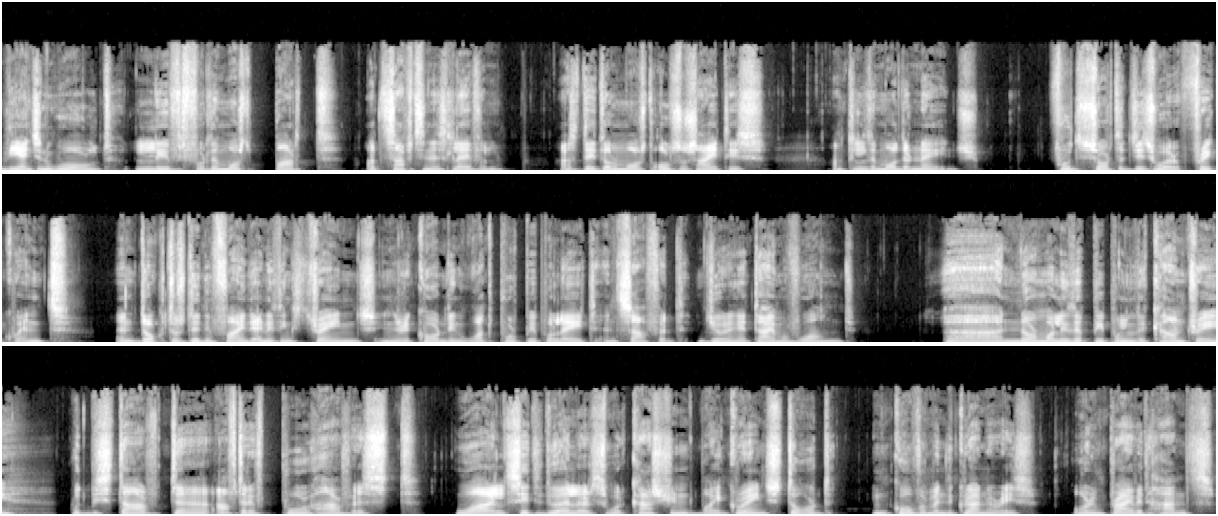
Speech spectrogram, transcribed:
The ancient world lived for the most part at subsistence level, as did almost all societies until the modern age. Food shortages were frequent and doctors didn't find anything strange in recording what poor people ate and suffered during a time of want. Uh, normally, the people in the country would be starved uh, after a poor harvest, while city dwellers were cushioned by grain stored in government granaries or in private hands.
